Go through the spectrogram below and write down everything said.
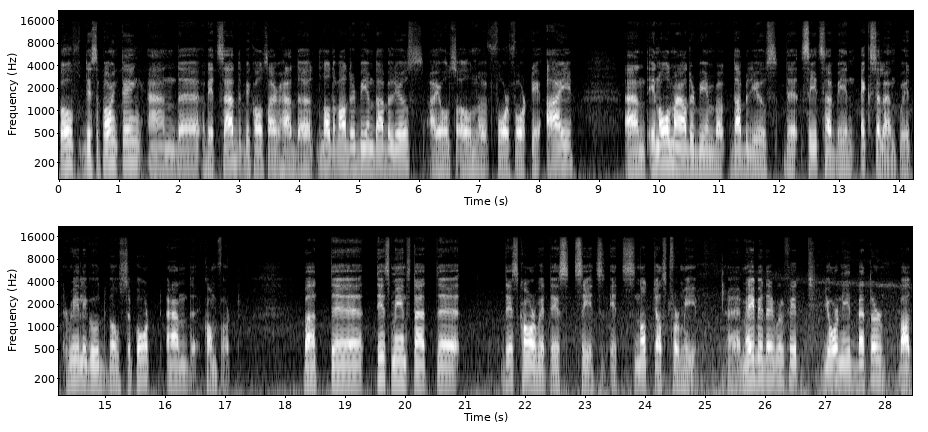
both disappointing and uh, a bit sad because I've had a lot of other BMWs. I also own a 440i and in all my other BMWs the seats have been excellent with really good both support and comfort. But uh, this means that uh, this car with these seats it's not just for me. Uh, maybe they will fit your need better, but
